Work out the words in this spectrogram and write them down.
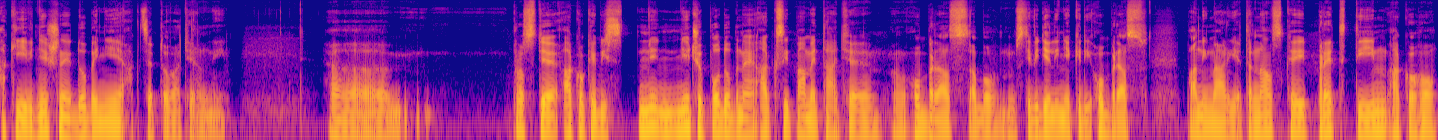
aký v dnešnej dobe nie je akceptovateľný. Ehm, proste ako keby niečo podobné, ak si pamätáte obraz, alebo ste videli niekedy obraz Panny Márie Trnavskej pred tým, ako ho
